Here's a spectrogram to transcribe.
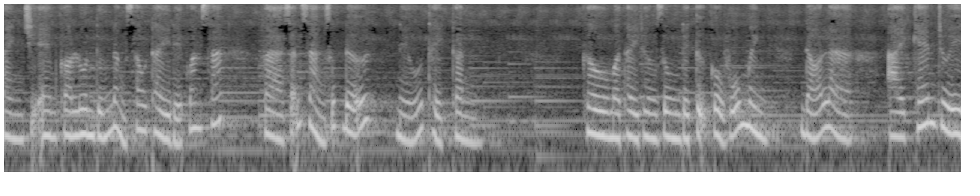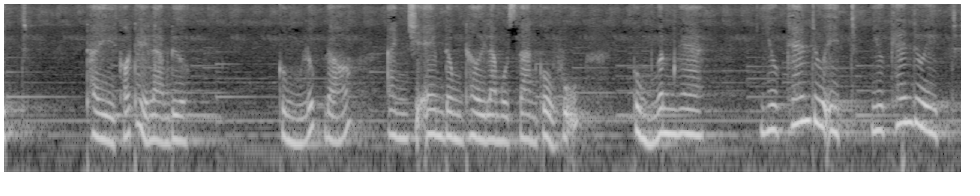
Anh chị em con luôn đứng đằng sau thầy để quan sát và sẵn sàng giúp đỡ nếu thầy cần. Câu mà thầy thường dùng để tự cổ vũ mình đó là, i can do it. Thầy có thể làm được. Cùng lúc đó, anh chị em đồng thời là một dàn cổ vũ cùng ngân nga. You can do it, you can do it.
